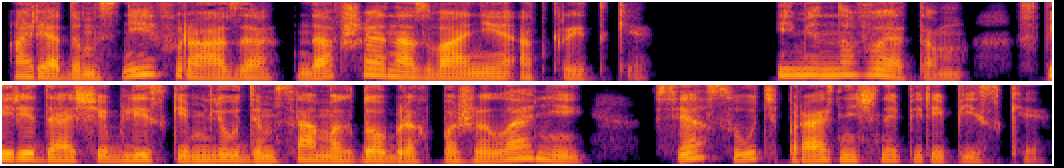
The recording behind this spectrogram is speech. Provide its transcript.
а рядом с ней фраза, давшая название открытки. Именно в этом, в передаче близким людям самых добрых пожеланий, вся суть праздничной переписки.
